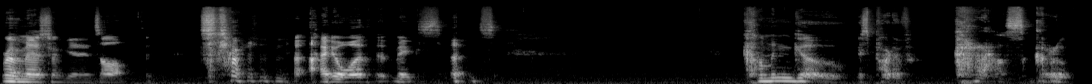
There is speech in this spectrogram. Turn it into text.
Reverend Master, getting it's all starting in Iowa that makes sense. Kum and Go is part of Krause Group.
